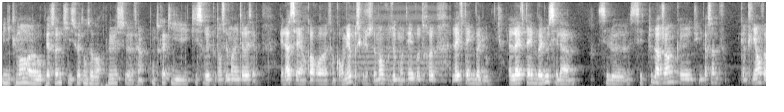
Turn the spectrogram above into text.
uniquement euh, aux personnes qui souhaitent en savoir plus, euh, enfin, en tout cas, qui, qui seraient potentiellement intéressées. Et là, c'est encore, euh, encore mieux parce que justement, vous augmentez votre lifetime value. La lifetime value, c'est la, c'est tout l'argent que- qu'une personne, qu'un client va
